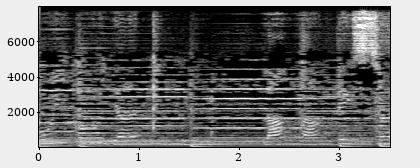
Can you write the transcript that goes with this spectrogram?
每个人冷冷的相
